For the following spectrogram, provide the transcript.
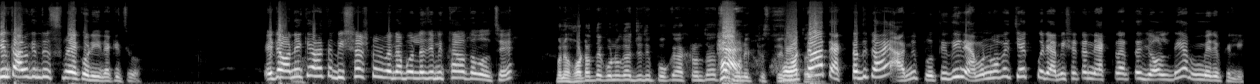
কিন্তু আমি কিন্তু স্প্রে করি না কিছু। এটা অনেকে হয়তো বিশ্বাস করবে না বললে যে মিথ্যা কথা বলছে। মানে হঠাৎ কোনো গাছ যদি পোকা আক্রান্ত হয় হ্যাঁ, তখন একটু স্প্রে করতে হয় হঠাৎ একটা দুটো হয় আমি প্রতিদিন এমন ভাবে চেক করি আমি সেটা ন্যাকড়াতে জল দিয়ে আমি মেরে ফেলি।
